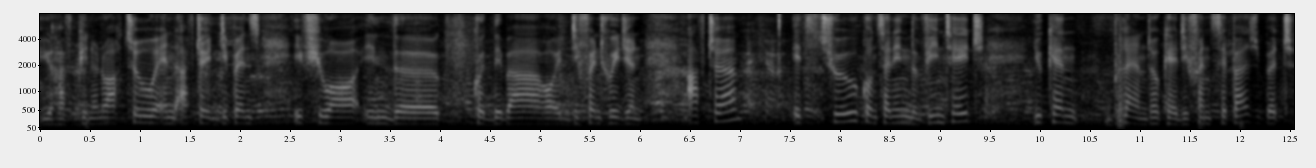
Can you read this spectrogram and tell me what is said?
you have Pinot Noir too, and after it depends if you are in the Côte des Bars or a different region. After, it's true concerning the vintage, you can blend, okay, different cepage, but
